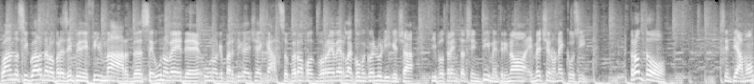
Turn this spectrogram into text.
quando si guardano per esempio dei film hard, se uno vede uno che particolare dice cazzo però vorrei averla come quello lì che ha tipo 30 centimetri, no? E invece non è così. Pronto? Sentiamo?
